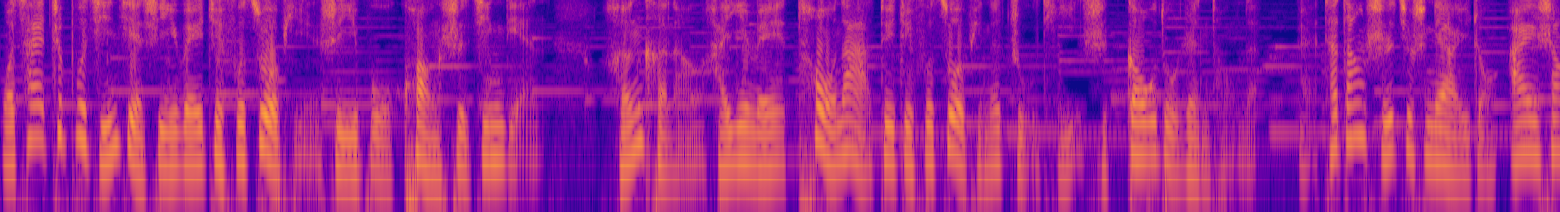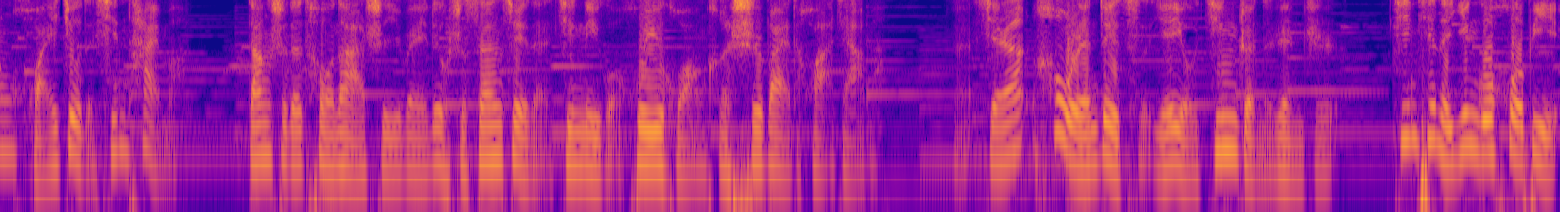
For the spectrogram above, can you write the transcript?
我猜这不仅仅是因为这幅作品是一部旷世经典，很可能还因为透纳对这幅作品的主题是高度认同的。哎，他当时就是那样一种哀伤怀旧的心态嘛。当时的透纳是一位六十三岁的经历过辉煌和失败的画家嘛。呃，显然后人对此也有精准的认知。今天的英国货币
